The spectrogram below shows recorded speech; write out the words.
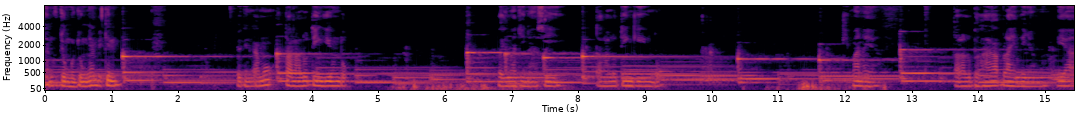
yang ujung-ujungnya bikin bikin kamu terlalu tinggi untuk berimajinasi terlalu tinggi untuk gimana ya terlalu berharap lah intinya. Iya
